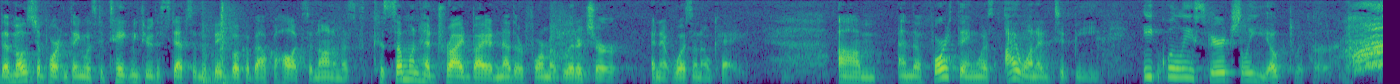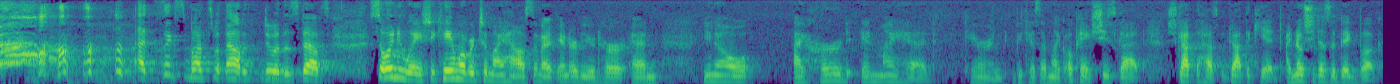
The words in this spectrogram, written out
the most important thing was to take me through the steps in the big book of Alcoholics Anonymous because someone had tried by another form of literature and it wasn't okay. Um, and the fourth thing was I wanted to be equally spiritually yoked with her. At six months without doing the steps. So, anyway, she came over to my house and I interviewed her. And, you know, I heard in my head, Karen, because I'm like, okay, she's got she's got the husband, got the kid. I know she does the big book.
